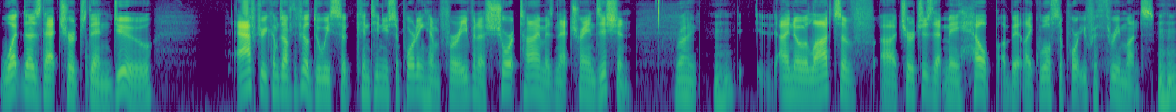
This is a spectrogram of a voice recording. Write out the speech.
What does that church then do? After he comes off the field, do we su- continue supporting him for even a short time as in that transition? Right. Mm-hmm. I know lots of uh, churches that may help a bit, like we'll support you for three months, Mm-hmm.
